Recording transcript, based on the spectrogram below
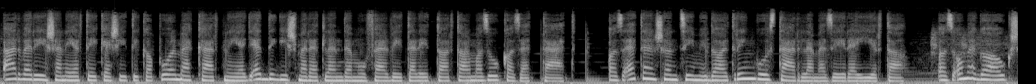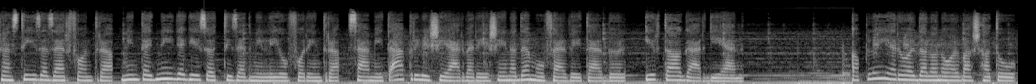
Árverésen értékesítik a Paul McCartney egy eddig ismeretlen demo felvételét tartalmazó kazettát. Az Attention című dalt Ringo Starr lemezére írta. Az Omega Auctions 10.000 fontra, mintegy 4,5 millió forintra számít áprilisi árverésén a demo felvételből, írta a Guardian. A player oldalon olvasható,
